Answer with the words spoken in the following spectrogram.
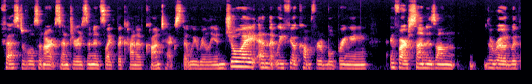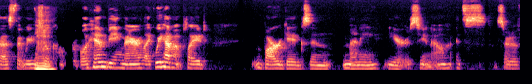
festivals and art centers and it's like the kind of context that we really enjoy and that we feel comfortable bringing. If our son is on the road with us that we feel mm-hmm. comfortable him being there. Like we haven't played bar gigs in many years you know? It's sort of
